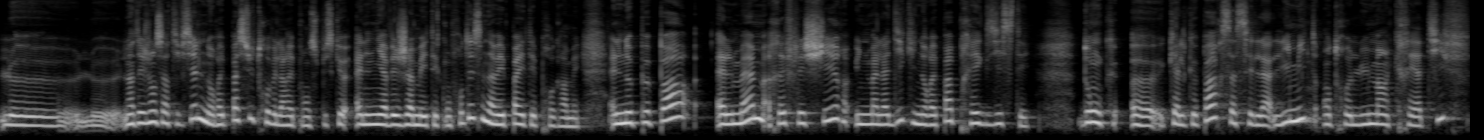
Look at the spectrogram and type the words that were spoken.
l'intelligence artificielle n'aurait pas su trouver la réponse, puisqu'elle n'y avait jamais été confrontée, ça n'avait pas été programmé. Elle ne peut pas elle-même réfléchir une maladie qui n'aurait pas préexisté. Donc, euh, quelque part, ça c'est la limite entre l'humain créatif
